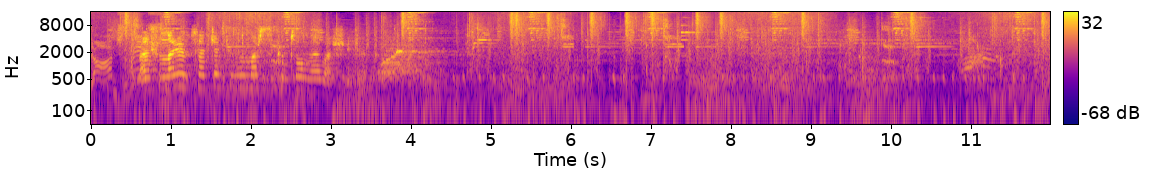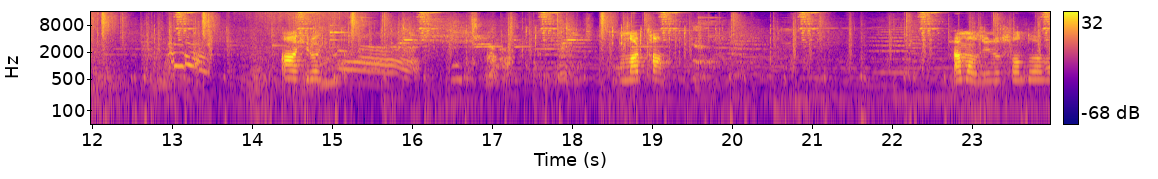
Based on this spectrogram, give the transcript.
Dodge this. Ben şunları yükselteceğim çünkü bunlar sıkıntı olmaya başlayacak. Aa hero gitti. Bunlar tam. Az yine sonda ama.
